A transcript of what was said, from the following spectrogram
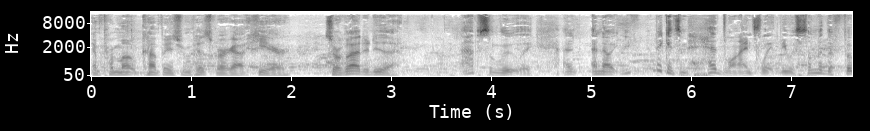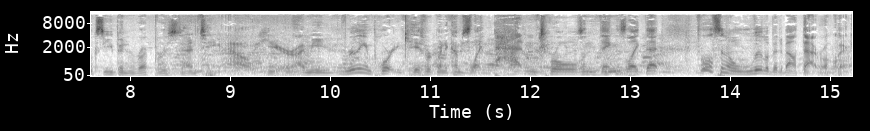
and promote companies from Pittsburgh out here. So we're glad to do that. Absolutely. And, and, now you've been making some headlines lately with some of the folks you've been representing out here. I mean, really important casework when it comes to like patent trolls and things like that. Tell us in a little bit about that, real quick.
